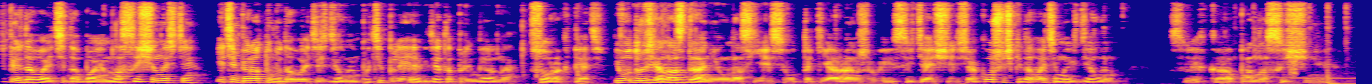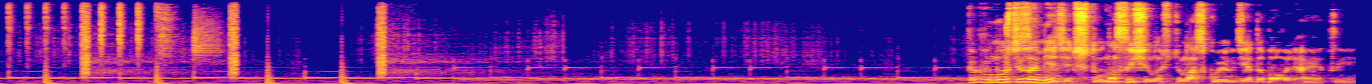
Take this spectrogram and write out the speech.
Теперь давайте добавим насыщенности. И температуру давайте сделаем потеплее, где-то примерно 45. И вот, друзья, на здании у нас есть вот такие оранжевые светящиеся окошечки. Давайте мы их сделаем слегка понасыщеннее. Как вы можете заметить, что насыщенность у нас кое-где добавляет и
